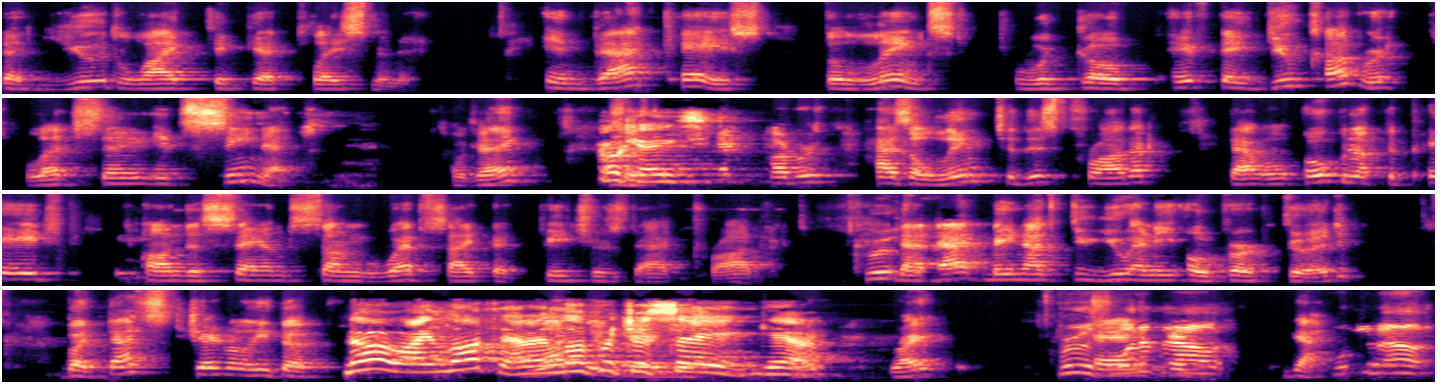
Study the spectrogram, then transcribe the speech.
that you'd like to get placement in. In that case, the links would go, if they do cover it, let's say it's CNET. Okay? Okay, So CNET covers, has a link to this product that will open up the page on the Samsung website that features that product. Now, that may not do you any overt good, but that's generally the, no, I love that. I love what you're saying, yeah. right? Bruce, what And- and- about Yeah. what about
